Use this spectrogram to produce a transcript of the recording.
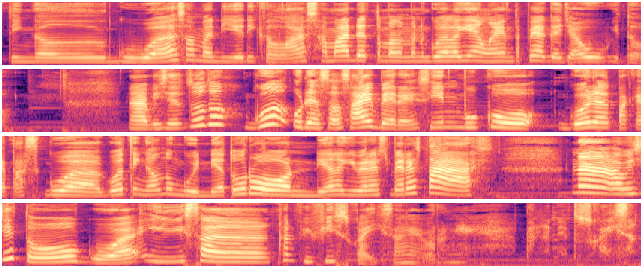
tinggal gua sama dia di kelas. Sama ada teman-teman gue lagi yang lain tapi agak jauh gitu. Nah habis itu tuh gue udah selesai beresin buku. Gue udah pakai tas gue gue tinggal nungguin dia turun. Dia lagi beres-beres tas. Nah habis itu gue iseng. Kan Vivi suka iseng ya orangnya tangannya tuh suka iseng.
